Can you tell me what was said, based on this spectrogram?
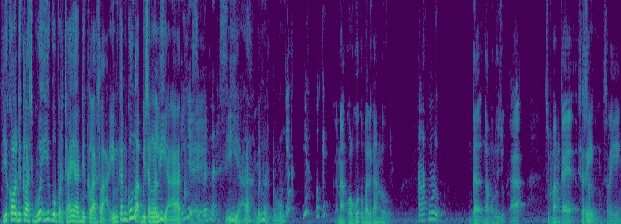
Ya kalau di kelas gue iya gue percaya, di kelas lain kan gue nggak bisa ngelihat. iya sih bener sih Iya, bener dong. ya ya oke Nah, kalau gue kebalikan lu. telat mulu Gak, gak mulu juga. Cuman kayak Sering. ser- sering.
